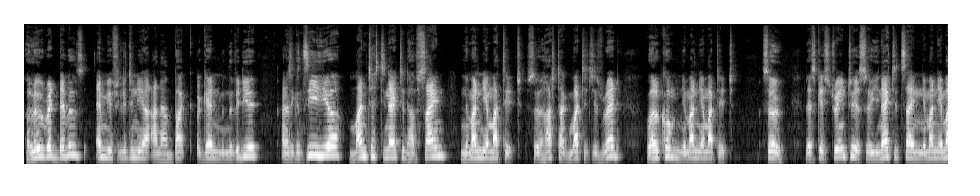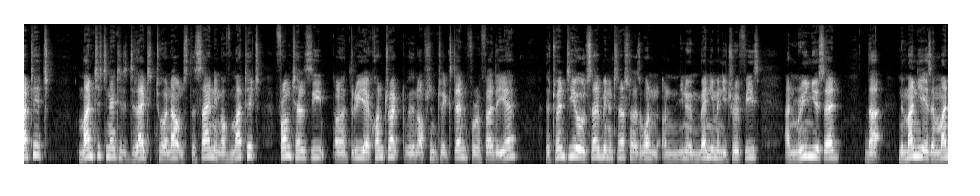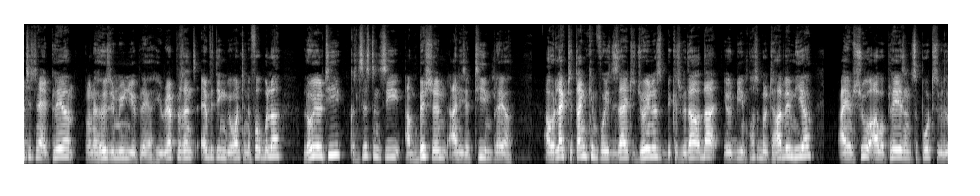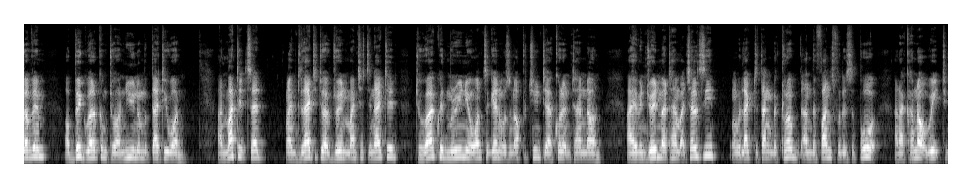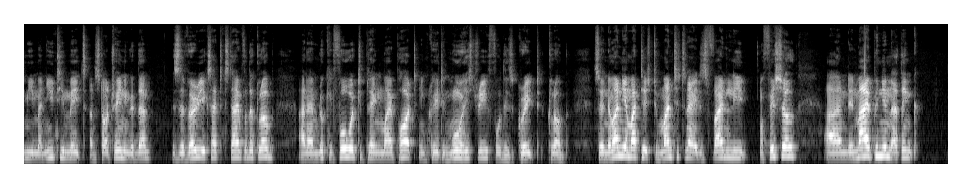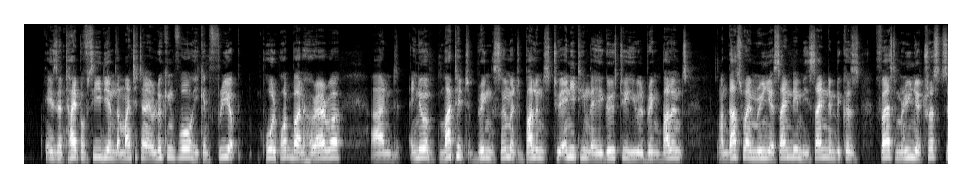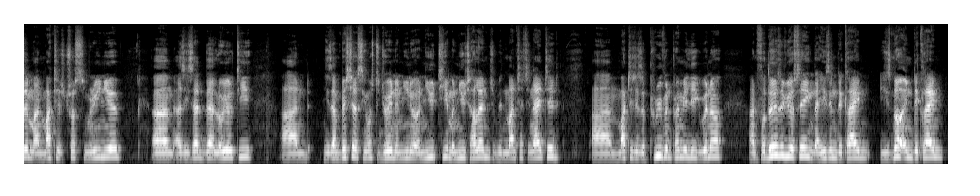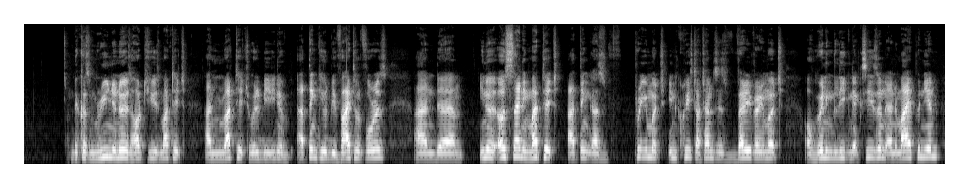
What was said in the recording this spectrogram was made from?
Hello Red Devils, I'm Yosh here and I'm back again with the video. And as you can see here, Manchester United have signed Nemanja Matic. So hashtag Matic is red. Welcome Nemanja Matic. So let's get straight into it. So United signed Nemanja Matic. Manchester United is delighted to announce the signing of Matic from Chelsea on a three-year contract with an option to extend for a further year. The 20-year-old Serbian international has won on you know many many trophies, and Mourinho said that Nemanja is a Manchester United player and a Jose Mourinho player. He represents everything we want in a footballer loyalty, consistency, ambition, and he's a team player. I would like to thank him for his desire to join us because without that, it would be impossible to have him here. I am sure our players and supporters will love him. A big welcome to our new number 31. And Matic said, I am delighted to have joined Manchester United. To work with Mourinho once again was an opportunity I couldn't turn down. I have enjoyed my time at Chelsea and would like to thank the club and the fans for the support and I cannot wait to meet my new teammates and start training with them. This is a very exciting time for the club and I'm looking forward to playing my part in creating more history for this great club. So Nemanja Matic to Manchester United is finally official and in my opinion I think is a type of CDM that Manchester United are looking for. He can free up Paul Pogba and Herrera and you know Matic brings so much balance to any team that he goes to. He will bring balance and that's why Mourinho signed him. He signed him because first Mourinho trusts him and Matic trusts Mourinho. Um, as he said, their loyalty and he's ambitious. He wants to join a you know a new team, a new challenge with Manchester United. Um, Matic is a proven Premier League winner, and for those of you saying that he's in decline, he's not in decline because Mourinho knows how to use Matic, and Matic will be you know I think he'll be vital for us, and um, you know us signing Matic I think has pretty much increased our chances very very much of winning the league next season. And in my opinion,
